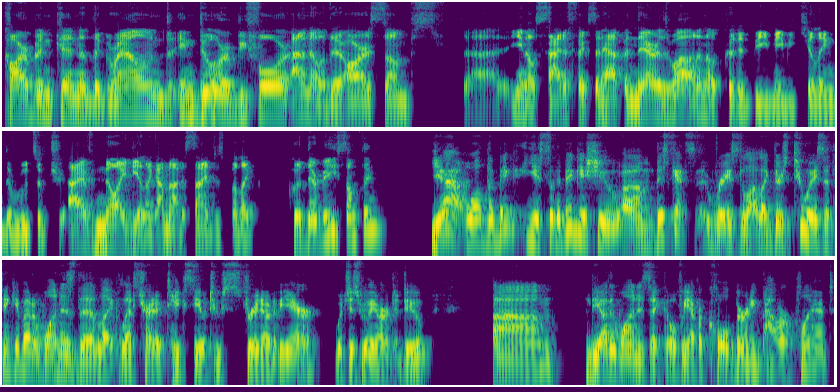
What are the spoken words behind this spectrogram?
carbon can the ground endure before i don't know there are some uh, you know side effects that happen there as well i don't know could it be maybe killing the roots of trees i have no idea like i'm not a scientist but like could there be something yeah, well, the big yeah, so the big issue, um, this gets raised a lot. Like, there's two ways to think about it. One is the like, let's try to take CO2 straight out of the air, which is really hard to do. Um, the other one is like, oh, if we have a coal burning power plant,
